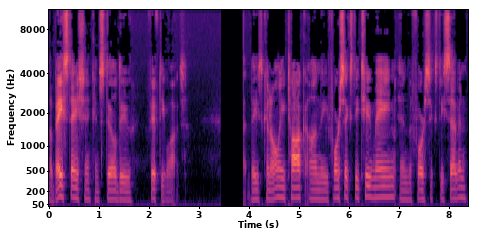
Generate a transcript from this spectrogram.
A base station can still do 50 watts. These can only talk on the 462 main and the 467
